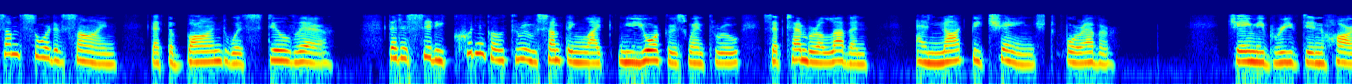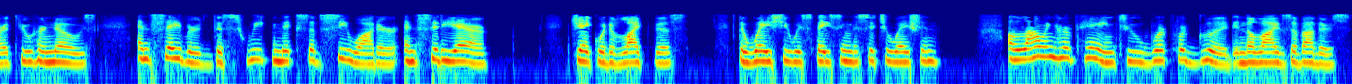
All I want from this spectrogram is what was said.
some sort of sign that the bond was still there, that a city couldn't go through something like New Yorkers went through September 11 and not be changed forever. Jamie breathed in hard through her nose and savored the sweet mix of seawater and city air. Jake would have liked this, the way she was facing the situation, allowing her pain to work for good in the lives of others.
